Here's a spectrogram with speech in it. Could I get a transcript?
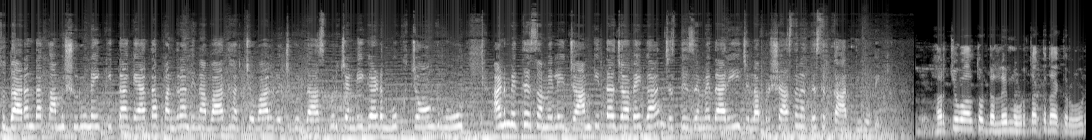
ਸੁਧਾਰਨ ਦਾ ਕੰਮ ਸ਼ੁਰੂ ਨਹੀਂ ਕੀਤਾ ਗਿਆ ਤਾਂ 15 ਦਿਨਾਂ ਬਾਅਦ ਹਰਚੋਵਾਲ ਵਿੱਚ ਗੁਰਦਾਸਪੁਰ ਚੰਡੀਗੜ੍ਹ ਮੁੱਖ ਚੌਂਕ ਨੂੰ ਅਣਮਿੱਥੇ ਸਮੇਂ ਲਈ ਜਾਮ ਕੀਤਾ ਜਾਵੇਗਾ ਜਿਸ ਦੀ ਜ਼ਿੰਮੇਵਾਰੀ ਜ਼ਿਲ੍ਹਾ ਪ੍ਰਸ਼ਾਸਨ ਅਤੇ ਸਰਕਾਰ ਦੀ ਹੋਵੇਗੀ। ਹਰਚੋਵਾਲ ਤੋਂ ਡੱਲੇ ਮੋੜ ਤੱਕ ਦਾ ਇੱਕ ਰੋਡ,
